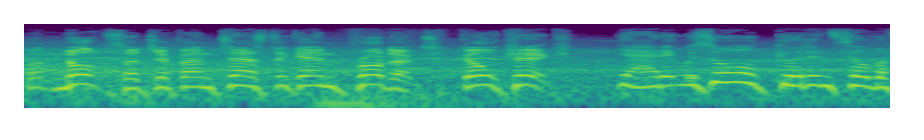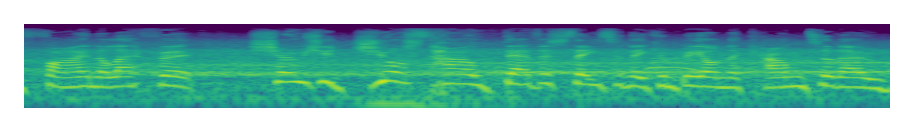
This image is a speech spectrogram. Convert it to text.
but not such a fantastic end product. Goal kick. Yeah, it was all good until the final effort. Shows you just how devastating they can be on the counter, though.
